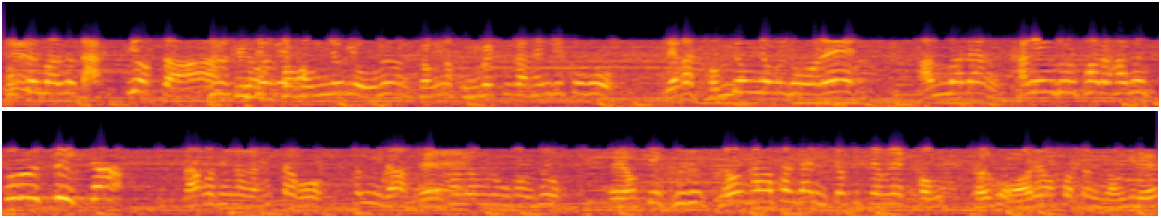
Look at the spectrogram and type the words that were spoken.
속된 말로 낚시였다. 그렇죠. 그 지역에 병력이 오면 병력 공백수가 생길 거고 내가 전병력을 동원해 앞마당 강행 돌파를 하면 뚫을 수 있다. 라고 생각을 했다고 합니다. 네, 네. 서명종 선수 네, 역시 그, 그런 상황 판단이 있었기 때문에 경- 결국 어려웠었던 경기를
